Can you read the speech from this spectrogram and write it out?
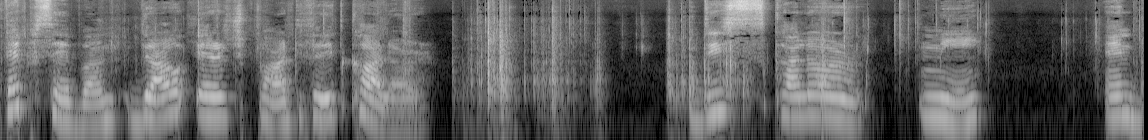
Step 7. Draw each part favorite color. This color me and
